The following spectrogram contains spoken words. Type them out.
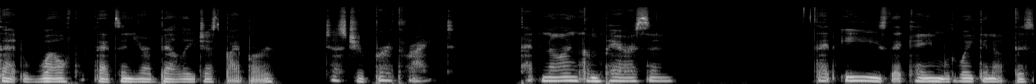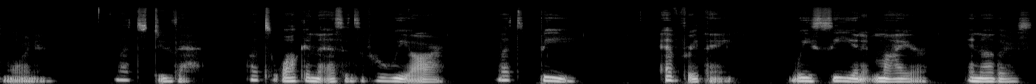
that wealth that's in your belly just by birth, just your birthright, that non comparison, that ease that came with waking up this morning. Let's do that. Let's walk in the essence of who we are. Let's be everything we see and admire in others.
